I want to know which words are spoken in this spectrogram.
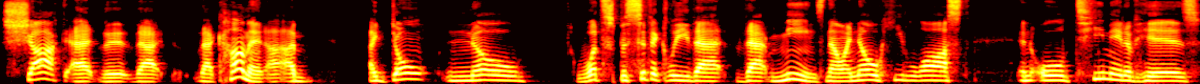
shocked at the that that comment. I, I'm I don't know what specifically that that means. Now I know he lost an old teammate of his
